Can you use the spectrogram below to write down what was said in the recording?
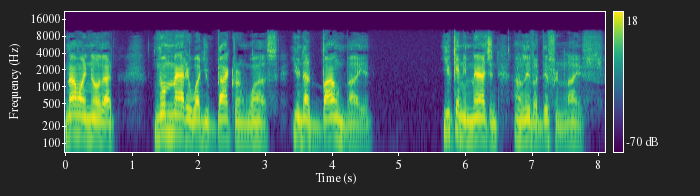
Now I know that no matter what your background was, you're not bound by it. You can imagine and live a different life,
